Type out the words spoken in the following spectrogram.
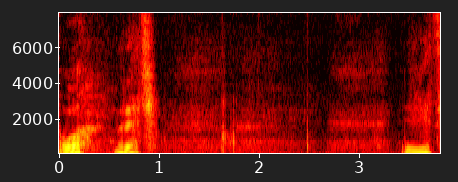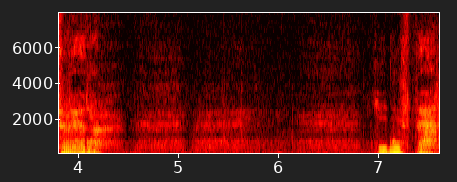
О, до речі. І звідси видно. Кідністер.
